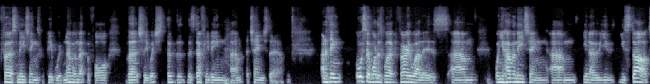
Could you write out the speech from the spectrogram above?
first meetings with people we've never met before virtually, which th- th- there's definitely been um, a change there. And I think also what has worked very well is um, when you have a meeting um, you know you you start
